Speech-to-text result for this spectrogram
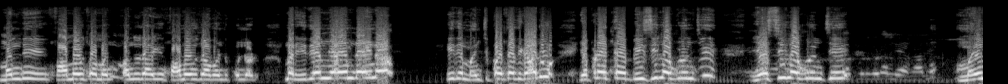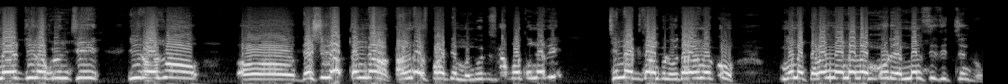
మంది ఫామ్ హౌస్ మందు తాగి ఫామ్ హౌస్ వండుకున్నాడు. మరి ఇదేం న్యాయం అయినా ఇది మంచి పద్ధతి కాదు. ఎప్పుడైతే బీసీల గురించి ఎస్సీల గురించి మైనారిటీల గురించి ఈరోజు దేశవ్యాప్తంగా కాంగ్రెస్ పార్టీ ముందుకు తీసుకుపోతున్నది. చిన్న ఎగ్జాంపుల్ ఉదాహరణకు మొన్న తెలంగాణలో మూడు ఎమ్మెల్సీస్ ఇచ్చిండ్రు.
